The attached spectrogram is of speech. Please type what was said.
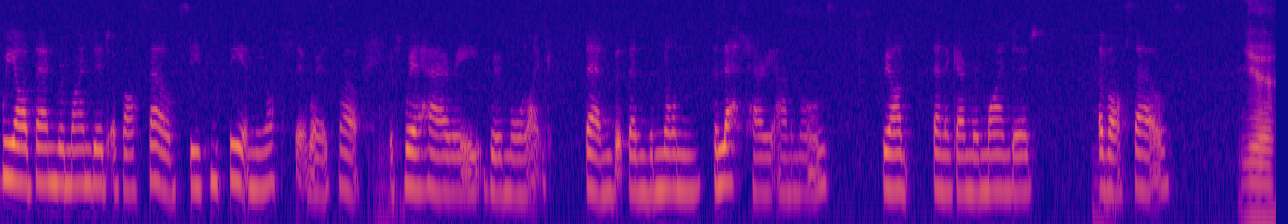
we are then reminded of ourselves. So you can see it in the opposite way as well. Mm. If we're hairy, we're more like them, but then the non, the less hairy animals, we are then again reminded of ourselves. Yeah,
